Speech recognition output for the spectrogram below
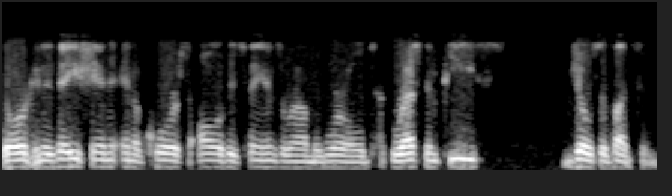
the organization, and of course, all of his fans around the world. Rest in peace, Joseph Hudson.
